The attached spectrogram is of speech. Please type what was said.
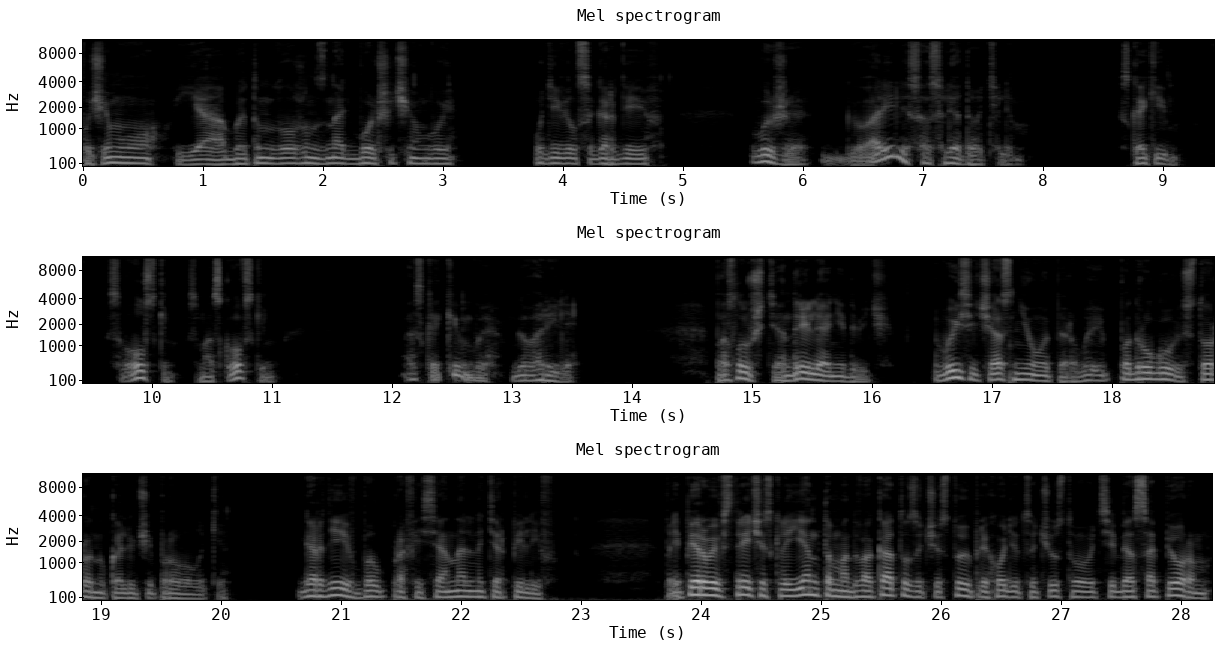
«Почему я об этом должен знать больше, чем вы?» — удивился Гордеев. «Вы же говорили со следователем?» «С каким? С Волжским? С Московским?» «А с каким вы говорили?» Послушайте, Андрей Леонидович, вы сейчас не опер, вы по другую сторону колючей проволоки. Гордеев был профессионально терпелив. При первой встрече с клиентом адвокату зачастую приходится чувствовать себя сапером,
